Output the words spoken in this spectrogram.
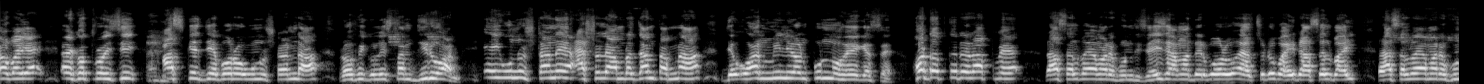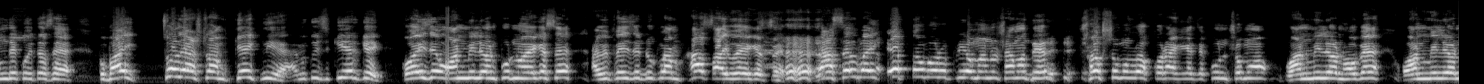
সবাই একত্র হয়েছি। আজকে যে বড় অনুষ্ঠানটা রফিকুল ইসলাম জিরো ওয়ান এই অনুষ্ঠানে আসলে আমরা জানতাম না যে ওয়ান মিলিয়ন পূর্ণ হয়ে গেছে। হঠাৎ করে রাত্রে রাসেল ভাই আমার ফোন দিছে। এই যে আমাদের বড় ছোট ভাই রাসেল ভাই রাসেল ভাই আমার ফোন দিয়ে কইতেছে ভাই চলে আসলাম কেক নিয়ে। আমি কইছি কি এর কেক কই যে ওয়ান মিলিয়ন পূর্ণ হয়ে গেছে। আমি পেজে ঢুকলাম হ্যাঁ সাই হয়ে গেছে। রাসেল ভাই এত বড় প্রিয় মানুষ আমাদের সবসময় লক্ষ্য রাখে যে কোন সময় ওয়ান মিলিয়ন হবে ওয়ান মিলিয়ন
